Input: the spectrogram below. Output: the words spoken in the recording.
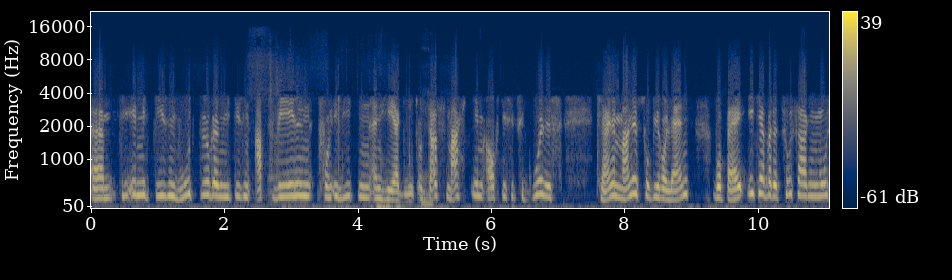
ähm, die eben mit diesen Wutbürgern, mit diesen Abwählen von Eliten einhergeht. Und das macht eben auch diese Figur des kleinen Mannes so virulent, wobei ich aber dazu sagen muss,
